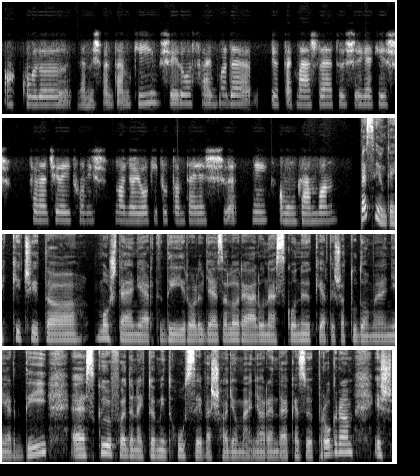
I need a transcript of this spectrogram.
akkor nem is mentem ki Svédországba, de jöttek más lehetőségek is, szerencsére itthon is nagyon jól ki tudtam teljesülni a munkámban. Beszéljünk egy kicsit a most elnyert díjról, ugye ez a L'Oreal UNESCO nőkért és a tudományért díj. Ez külföldön egy több mint 20 éves hagyományal rendelkező program, és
